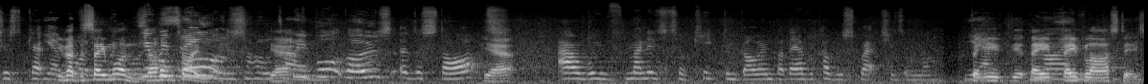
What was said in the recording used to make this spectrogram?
just kept. yeah, You've had the same ones Yeah, the we whole time. bought- Ones the whole Yeah. We bought those at the start. Yeah, And we've managed to keep them going, but they have a couple of scratches on them. but yeah. you they they've lasted.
